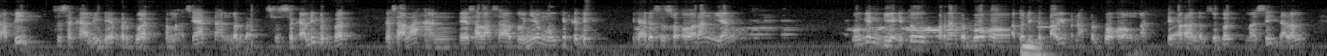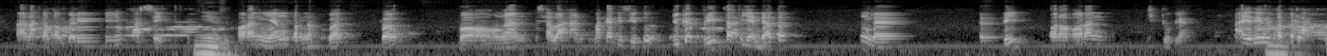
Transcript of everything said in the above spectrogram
tapi sesekali dia berbuat kemaksiatan berbuat sesekali berbuat kesalahan ya salah satunya mungkin ketika ada seseorang yang mungkin dia itu pernah berbohong atau Hmm. diketahui pernah berbohong maka orang tersebut masih dalam ranah kategori fasik Iya. Ustaz. orang yang pernah buat kebohongan kesalahan maka di situ juga berita yang datang dari orang-orang juga ini tetap berlaku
